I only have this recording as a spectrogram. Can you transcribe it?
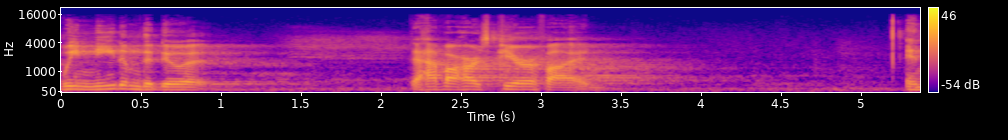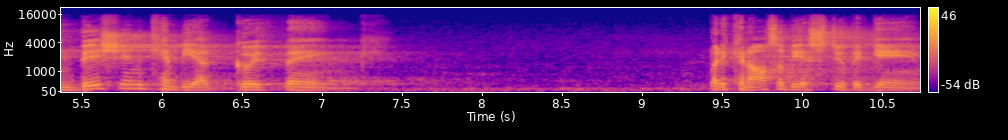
We need him to do it. To have our hearts purified. Ambition can be a good thing, but it can also be a stupid game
